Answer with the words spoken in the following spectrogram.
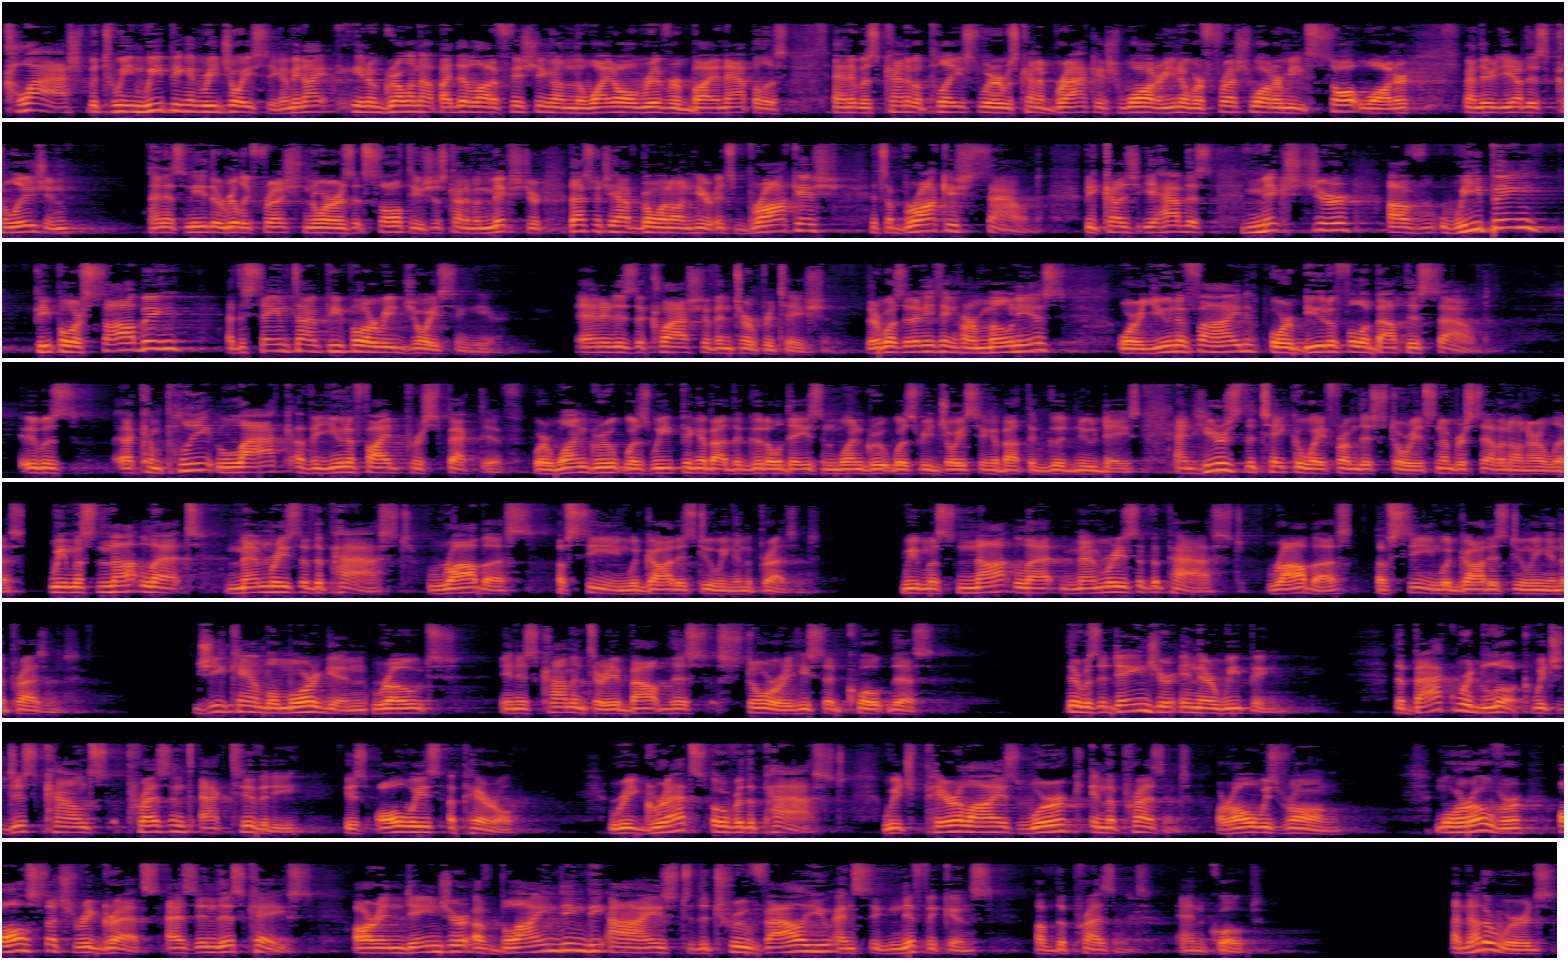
clash between weeping and rejoicing. I mean, I, you know, growing up, I did a lot of fishing on the Whitehall River by Annapolis, and it was kind of a place where it was kind of brackish water, you know, where fresh water meets salt water, and there you have this collision and it's neither really fresh nor is it salty. It's just kind of a mixture. That's what you have going on here. It's brackish. It's a brackish sound because you have this mixture of weeping. People are sobbing. At the same time, people are rejoicing here. And it is a clash of interpretation. There wasn't anything harmonious or unified or beautiful about this sound. It was a complete lack of a unified perspective, where one group was weeping about the good old days and one group was rejoicing about the good new days. And here's the takeaway from this story it's number seven on our list. We must not let memories of the past rob us of seeing what God is doing in the present. We must not let memories of the past rob us of seeing what God is doing in the present. G. Campbell Morgan wrote in his commentary about this story, he said, quote this, there was a danger in their weeping. The backward look which discounts present activity is always a peril. Regrets over the past, which paralyze work in the present, are always wrong. Moreover, all such regrets, as in this case, are in danger of blinding the eyes to the true value and significance of the present. End quote. In other words,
